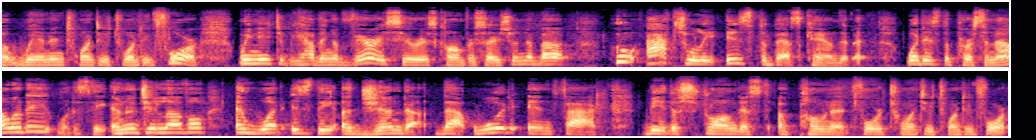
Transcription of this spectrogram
uh, win in 2024. We need to be having a very serious conversation about who actually is the best candidate. What is the personality? What is the energy level? And what is the agenda that would, in fact, be the strongest opponent for 2024?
